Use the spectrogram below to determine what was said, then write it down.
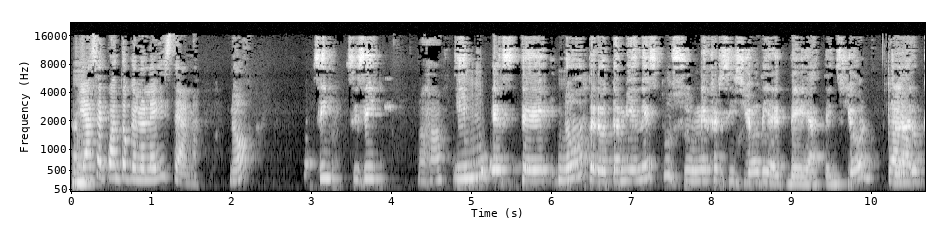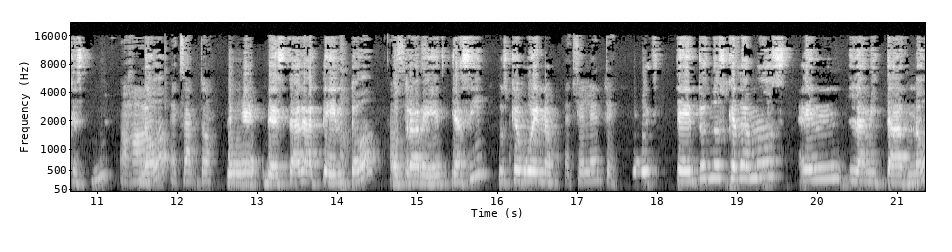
¿Y hace cuánto que lo leíste, Ana? ¿No? Sí, sí, sí. Ajá. Y este, no, pero también es pues un ejercicio de, de atención, Claro. claro. que sí, Ajá. ¿no? Exacto. De, de estar atento Así. otra vez y así, pues qué bueno. Excelente. Este, entonces nos quedamos en la mitad, ¿no?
